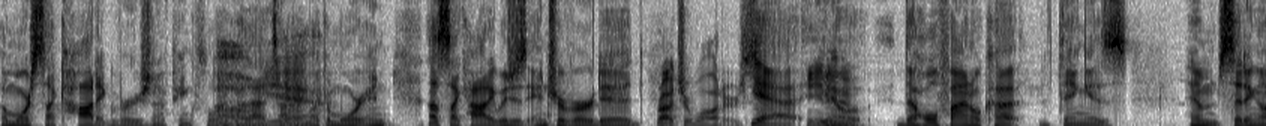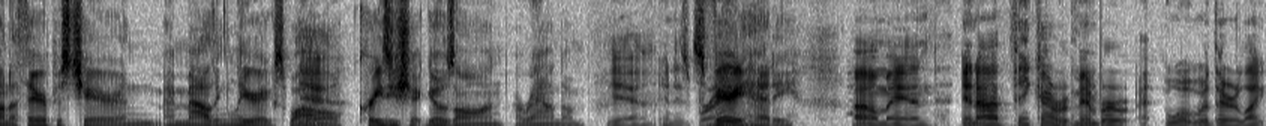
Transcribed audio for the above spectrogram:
a more psychotic version of Pink Floyd by Oh, that time, yeah. like a more in, not psychotic, but just introverted. Roger Waters. Yeah, you, You know, know. the whole final cut thing is him sitting on a therapist chair and, and mouthing lyrics while Yeah. crazy shit goes on around him. Yeah, in his brain. It's very heady. Oh man, and I think I remember what were there like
